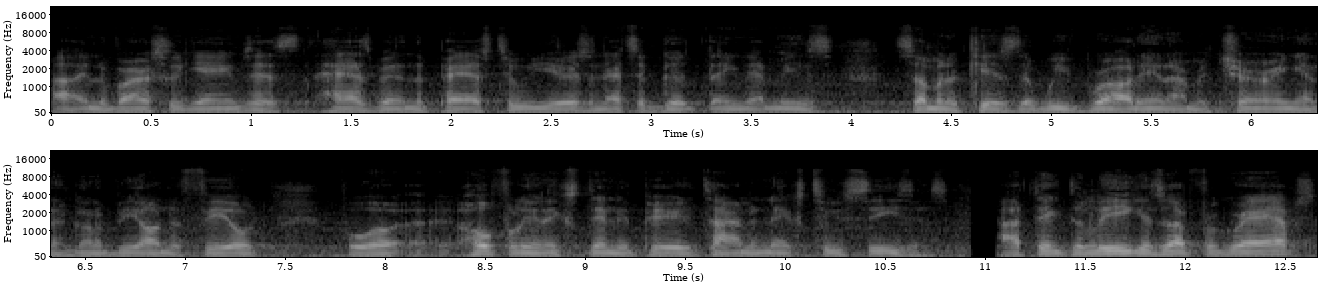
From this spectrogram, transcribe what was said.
uh, in the varsity games as has been in the past two years, and that's a good thing. That means some of the kids that we've brought in are maturing and are going to be on the field for uh, hopefully an extended period of time in the next two seasons. I think the league is up for grabs,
